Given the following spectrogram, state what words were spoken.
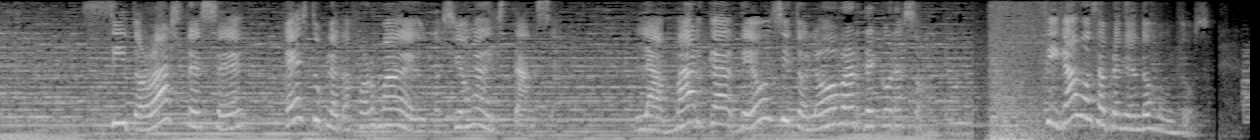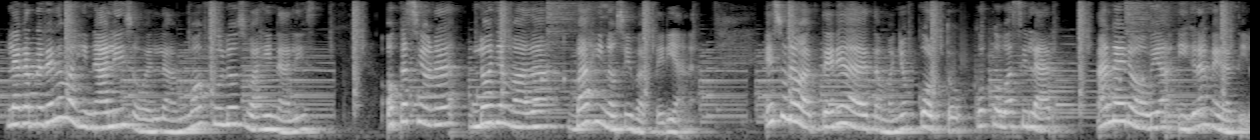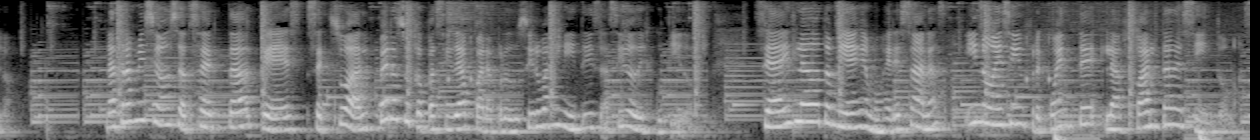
Citorush TC es tu plataforma de educación a distancia, la marca de un citolover de corazón. Sigamos aprendiendo juntos. La Gardnerella vaginalis o el Haemophilus vaginalis ocasiona lo llamada vaginosis bacteriana. Es una bacteria de tamaño corto, cocobacilar, anaerobia y gran negativa. La transmisión se acepta que es sexual, pero su capacidad para producir vaginitis ha sido discutido. Se ha aislado también en mujeres sanas y no es infrecuente la falta de síntomas.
